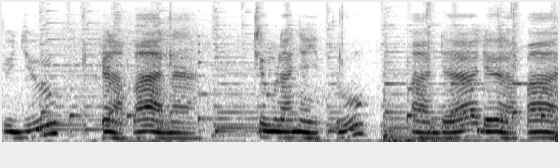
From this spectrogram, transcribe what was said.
tujuh, delapan. Nah, jumlahnya itu ada delapan.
